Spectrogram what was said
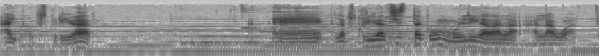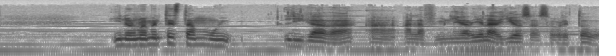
Hay obscuridad. Eh, la obscuridad sí está como muy ligada al agua. Y normalmente está muy ligada a, a, la feminidad y a la diosa, sobre todo.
